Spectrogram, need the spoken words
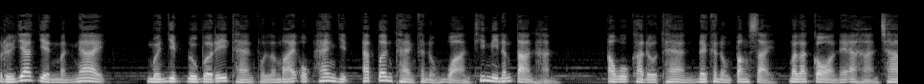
หรือยากเย็นมันง่าย เหมือนหยิบบลูเบอร์รี่แทนผลไม้อบแห้งหยิบแอปเปิลแทนขนมหวานที่มีน้ำตาลหั่น อะโวคาโดแทนในขนมปังใส่มะละกอในอาหารเช้า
